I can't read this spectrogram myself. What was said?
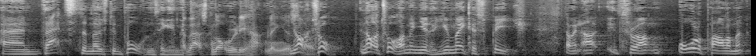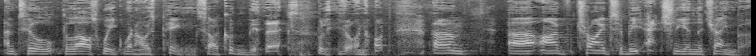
And that's the most important thing in And that's not really happening, you're Not at all. Not at all. I mean, you know, you make a speech. I mean, I, throughout all of Parliament until the last week when I was pinged, so I couldn't be there, believe it or not. Um, uh, I've tried to be actually in the chamber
